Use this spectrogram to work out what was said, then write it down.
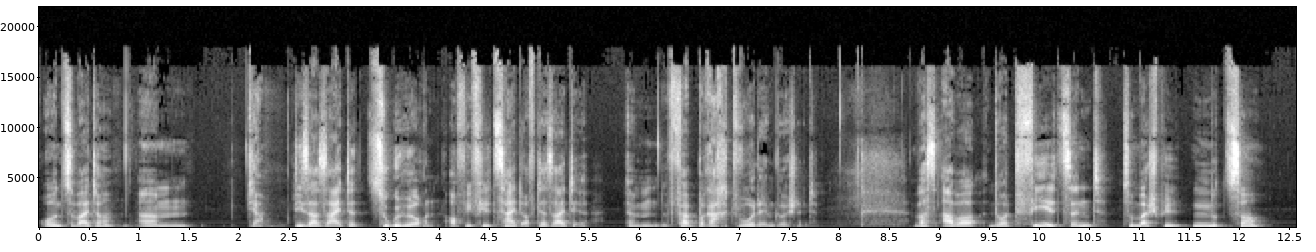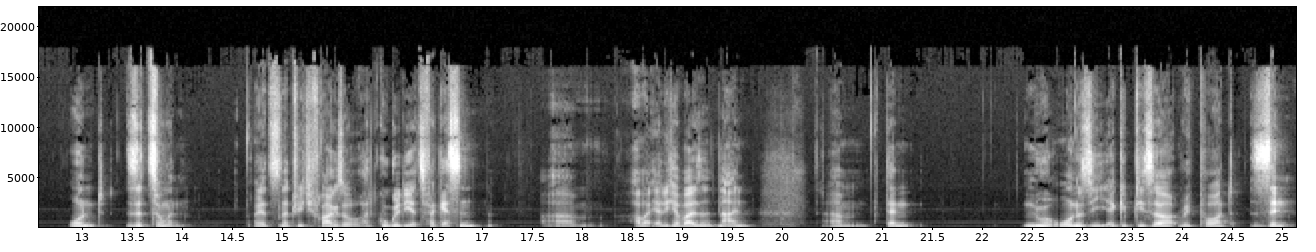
und so weiter ähm, ja, dieser Seite zugehören. Auch wie viel Zeit auf der Seite ähm, verbracht wurde im Durchschnitt. Was aber dort fehlt, sind zum Beispiel Nutzer und Sitzungen. Jetzt natürlich die Frage so, hat Google die jetzt vergessen? Ähm, aber ehrlicherweise nein. Ähm, denn nur ohne sie ergibt dieser Report Sinn.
